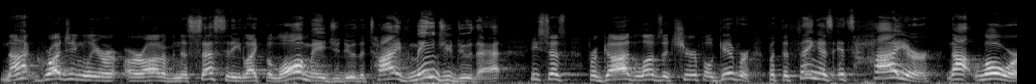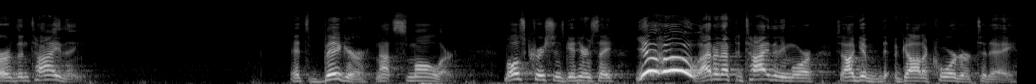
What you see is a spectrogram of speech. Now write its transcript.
Not grudgingly or, or out of necessity, like the law made you do, the tithe made you do that. He says, For God loves a cheerful giver. But the thing is, it's higher, not lower, than tithing. It's bigger, not smaller. Most Christians get here and say, Yoo-hoo! I don't have to tithe anymore, so I'll give God a quarter today.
